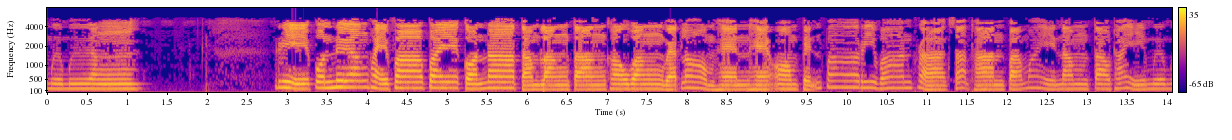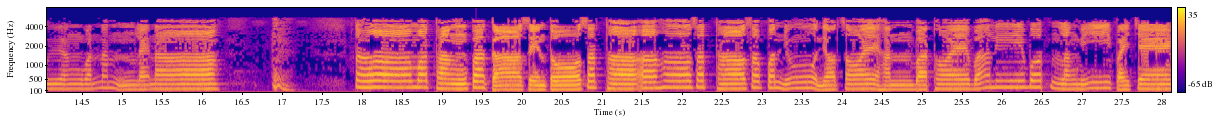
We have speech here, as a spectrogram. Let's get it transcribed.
เมือเมืองรีปนเนืองไผ่ฟ้าไปก่อนหน้าตามหลังต่างเข้าวังแวดล้อมแห่นแห่ออมเป็นปาริวานพรากสะทานป่าไม้นำเต้าไทยเมือเมืองวันนั้นแหละนา ตามัทังปะกาเซนโตสัทธาอาหาสัทธาสัพพัญญูยอดซอยหันบาทอยบาลีบทหลังมีไปแจง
